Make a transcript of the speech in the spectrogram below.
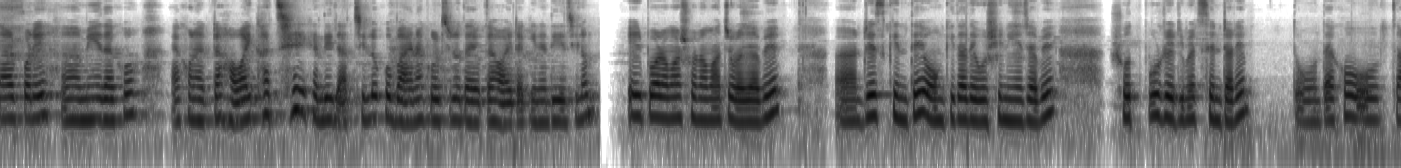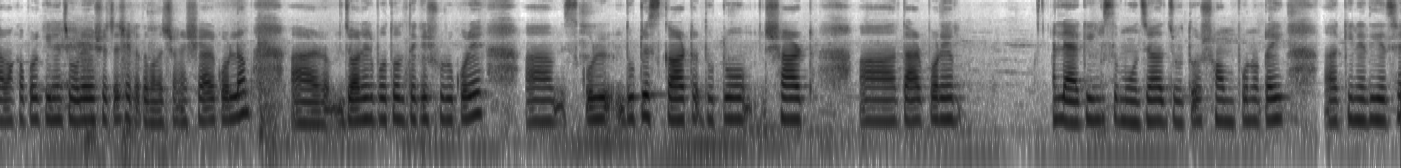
তারপরে মেয়ে দেখো, এখন একটা হাওয়াই খাচ্ছে, এখান দিয়ে যাচ্ছিল, খুব বায়না করছিল, তাই ওকে হাওয়াইটা কিনে দিয়েছিলাম। এরপর আমার সোনামা চলে যাবে ড্রেস কিনতে, অঙ্কিতা দেবসী নিয়ে যাবে, সোদপুর রেডিমেড সেন্টারে তো দেখো, ও জামা কাপড় কিনে চলে এসেছে, সেটা তোমাদের সঙ্গে শেয়ার করলাম। আর জলের বোতল থেকে শুরু করে স্কুল, দুটো স্কার্ট দুটো শার্ট তারপরে লেগিংস মোজা, জুতো সম্পূর্ণটাই কিনে দিয়েছে।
